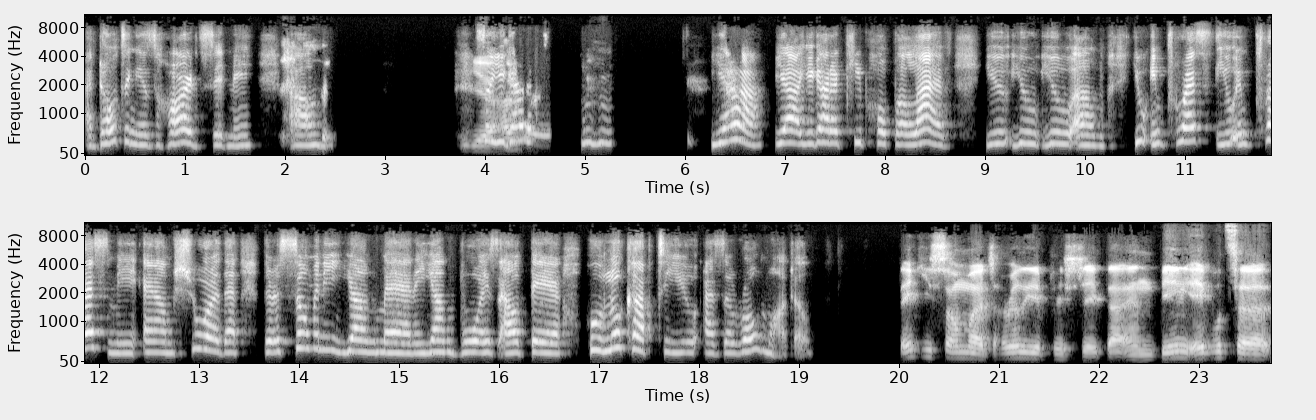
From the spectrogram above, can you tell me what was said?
adulting is hard, Sidney. Um, yeah, so you gotta. Mm-hmm. Yeah, yeah, you gotta keep hope alive. You you you um you impress you impress me, and I'm sure that there are so many young men and young boys out there who look up to you as a role model. Thank you so much. I really appreciate that. And being able to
